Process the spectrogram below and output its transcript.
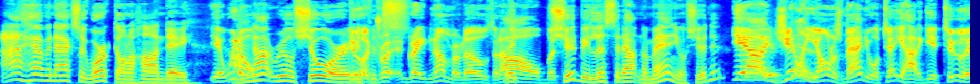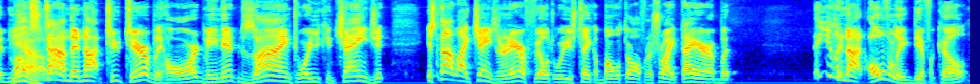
I haven't actually worked on a Hyundai. Yeah, we I'm don't not real sure Do if a dr- great number of those at it all, but should be listed out in the manual, shouldn't it? Yeah, Yeah, generally is. your owner's manual will tell you how to get to it. Most Yeah. of the time they're not too terribly hard. I mean, they're designed to where you can change it. It's not like changing an air filter where you just take a bolt off and it's right there, but they're usually not overly difficult.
